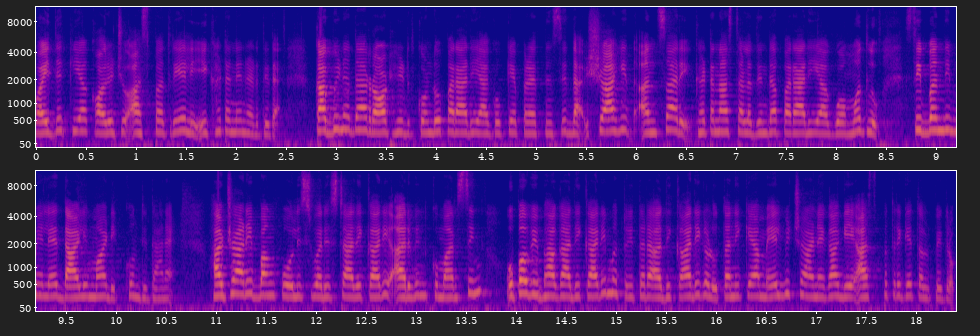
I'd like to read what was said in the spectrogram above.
ವೈದ್ಯಕೀಯ ಕಾಲೇಜು ಆಸ್ಪತ್ರೆಯಲ್ಲಿ ಈ ಘಟನೆ ನಡೆದಿದೆ. ಕಬ್ಬಿಣದ ರಾಡ್ ಹಿಡಿದುಕೊಂಡು ಪರಾರಿಯಾಗೋಕೆ ಪ್ರಯತ್ನಿಸಿದ್ದ ಶಾಹಿದ್ ಅನ್ಸಾರಿ ಘಟನಾ ಸ್ಥಳದಿಂದ ಪರಾರಿಯಾಗುವ ಮೊದಲು ಸಿಬ್ಬಂದಿ ಮೇಲೆ ದಾಳಿ ಮಾಡಿ ಕೊಂದಿದ್ದಾನೆ. ಹಜಾರಿಬಾಗ್ ಪೊಲೀಸ್ ವರಿಷ್ಠಾಧಿಕಾರಿ ಅರವಿಂದ್ ಕುಮಾರ್ ಸಿಂಗ್ ಉಪವಿಭಾಗಾಧಿಕಾರಿ ಮತ್ತು ಇತರ ಅಧಿಕಾರಿಗಳು ತನಿಖೆಯ ಮೇಲ್ವಿಚಾರಣೆಗಾಗಿ ಆಸ್ಪತ್ರೆಗೆ ತಲುಪಿದ್ರು.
